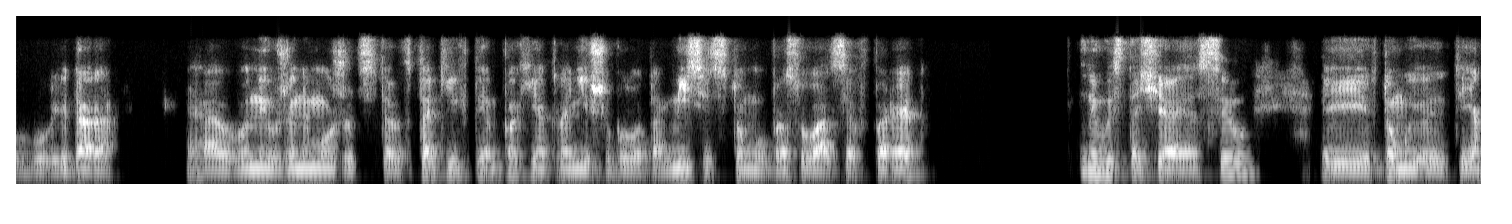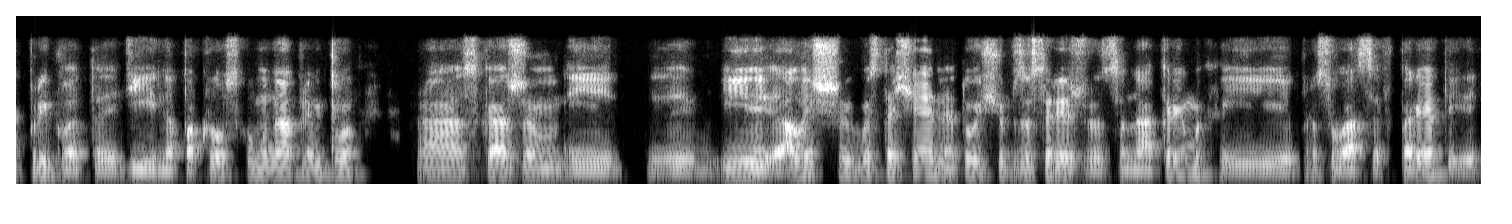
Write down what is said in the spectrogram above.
Вугледара Е, вони вже не можуть в таких темпах, як раніше було там місяць тому просуватися вперед. Не вистачає сил, і в тому, е, як приклад е, дії на Покровському напрямку, е, скажем, і, і, але ж вистачає для того, щоб зосереджуватися на окремих і просуватися вперед, і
